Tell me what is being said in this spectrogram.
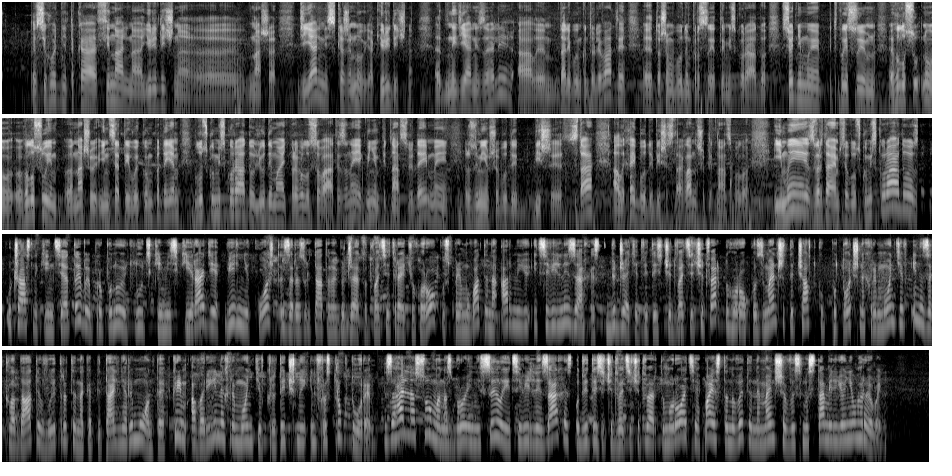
Сьогодні така фінальна юридична е, наша діяльність, скажімо, ну як юридична, Е, не діяльність взагалі, але далі будемо контролювати е, те, що ми будемо просити міську раду. Сьогодні ми підписуємо, голосу, ну, голосуємо нашу ініціативу, яку ми подаємо в Луцьку міську раду. Люди мають проголосувати за неї, як мінімум 15 людей. Ми розуміємо, що буде більше 100, але хай буде більше 100. Головне, щоб 15 було. І ми звертаємося в Луцьку міську раду Учасники ініціативи пропонують Луцькій міській раді вільні кошти за результатами бюджету 23-го року спрямувати на армію і цивільний захист. В бюджеті 2024 року зменшити частку поточних ремонтів і не закладати витрати на капітальні ремонти, крім аварійних ремонтів критичної інфраструктури. Загальна сума на збройні сили і цивільний захист у 2024 році має становити не менше 800 мільйонів гривень.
